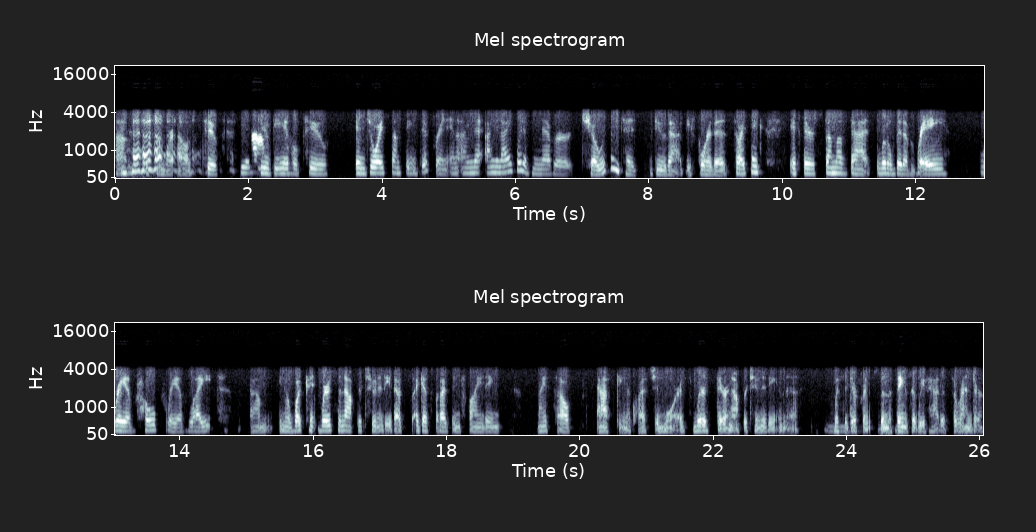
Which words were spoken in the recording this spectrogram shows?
um, to somewhere else to Yeah. to be able to enjoy something different. And I, ne- I mean, I would have never chosen to do that before this. So I think if there's some of that little bit of ray, ray of hope, ray of light, um, you know, what can, where's an opportunity? That's, I guess, what I've been finding myself asking the question more is where's there an opportunity in this with the difference in the things that we've had to surrender?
